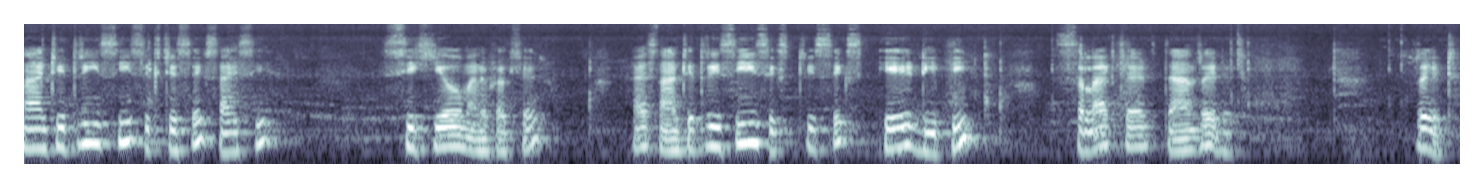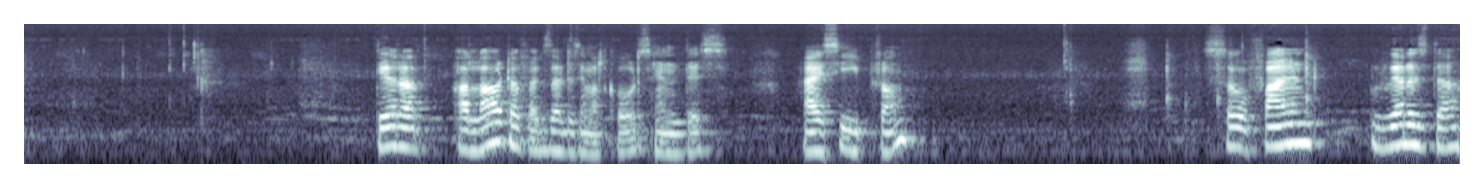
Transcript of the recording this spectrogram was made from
93C66 IC secure manufacturer S93C66 ADP selected then read it read there are a lot of hexadecimal codes in this IC PROM so find where is the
